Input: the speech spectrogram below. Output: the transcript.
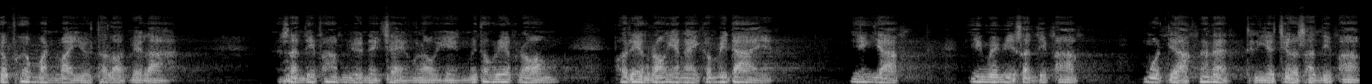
ก็เพิ่มมันไหวอยู่ตลอดเวลา สันติภาพอยู่ในใจของเราเองไม่ต้องเรียกร้อง เพอเรียกร้องยังไงก็ไม่ได้ ยิ่งอยากยิ่งไม่มีสันติภาพ หมดอยากนั่นแหละถึงจะเจอสันติภาพ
